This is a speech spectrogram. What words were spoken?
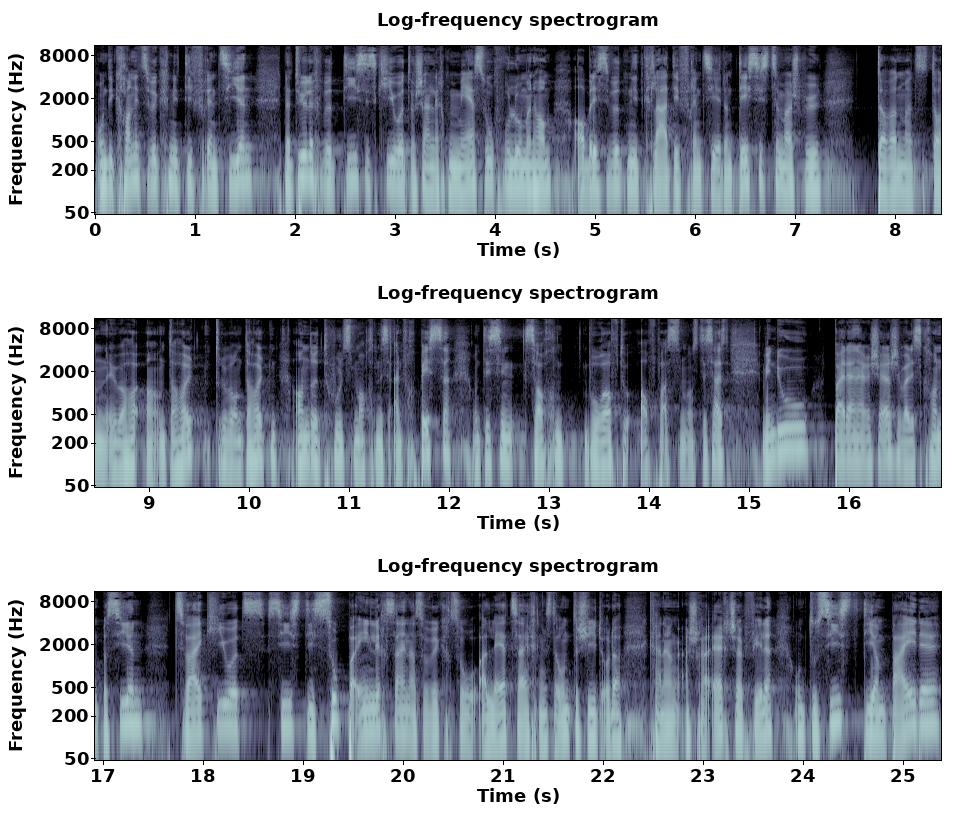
und ich kann jetzt wirklich nicht differenzieren. Natürlich wird dieses Keyword wahrscheinlich mehr Suchvolumen haben, aber es wird nicht klar differenziert und das ist zum Beispiel da werden wir uns dann über, äh, unterhalten, drüber unterhalten. Andere Tools machen es einfach besser und das sind Sachen, worauf du aufpassen musst. Das heißt, wenn du bei deiner Recherche, weil es kann passieren, zwei Keywords siehst, die super ähnlich sein, also wirklich so ein Leerzeichen ist der Unterschied oder keine Ahnung, ein Rechtschreibfehler und du siehst, die haben beide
